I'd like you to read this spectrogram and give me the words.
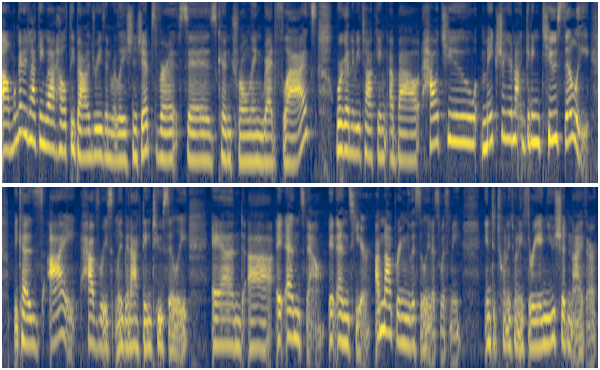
Um, we're going to be talking about healthy boundaries in relationships versus controlling red flags. We're going to be talking about how to make sure you're not getting too silly because I have recently been acting too silly and uh, it ends now. It ends here. I'm not bringing the silliness with me into 2023, and you shouldn't either.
